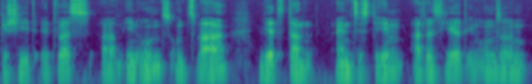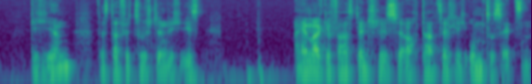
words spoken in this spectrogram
geschieht etwas äh, in uns und zwar wird dann ein System adressiert in unserem Gehirn, das dafür zuständig ist, einmal gefasste Entschlüsse auch tatsächlich umzusetzen.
